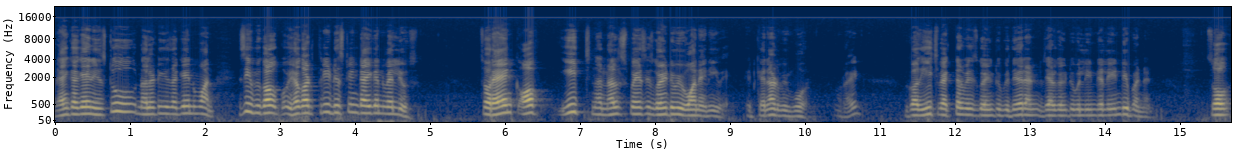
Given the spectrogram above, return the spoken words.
Rank again is 2, nullity is again 1. You see we, got, we have got 3 distinct eigenvalues. So, rank of each null space is going to be 1 anyway, it cannot be more right because each vector is going to be there and they are going to be linearly independent. So,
